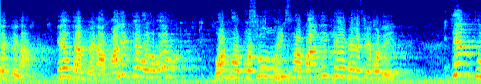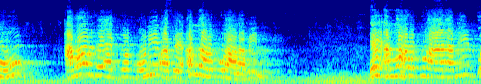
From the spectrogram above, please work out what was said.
দেখবে না, কেউ জানবে না। মালিককে বলব, বন্য পশু হিংস্র প্রাণী খেয়ে ফেলেছে বটে। কিন্তু আমার যে একজন মনিব আছে, আল্লাহ আলামিন। এই আল্লাহ আলামিন তো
